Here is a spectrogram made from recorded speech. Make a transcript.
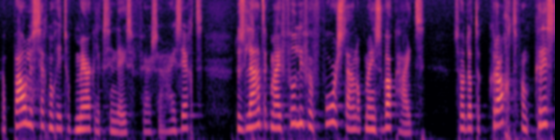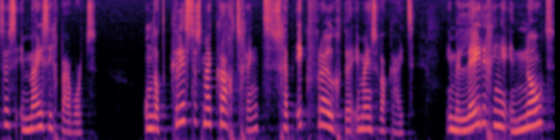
Nou, Paulus zegt nog iets opmerkelijks in deze verse. Hij zegt, dus laat ik mij veel liever voorstaan op mijn zwakheid, zodat de kracht van Christus in mij zichtbaar wordt. Omdat Christus mij kracht schenkt, schep ik vreugde in mijn zwakheid. In beledigingen, in nood,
